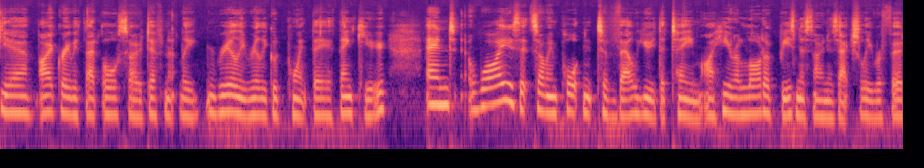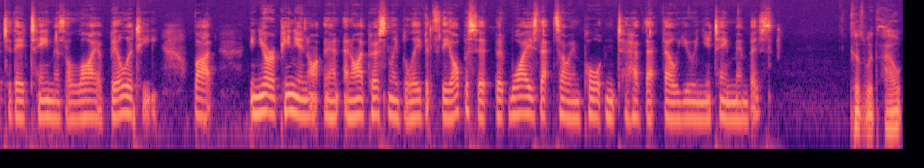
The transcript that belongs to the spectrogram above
Yeah, I agree with that also, definitely. Really, really good point there. Thank you. And why is it so important to value the team? I hear a lot of business owners actually refer to their team as a liability, but in your opinion, and I personally believe it's the opposite, but why is that so important to have that value in your team members? Because without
